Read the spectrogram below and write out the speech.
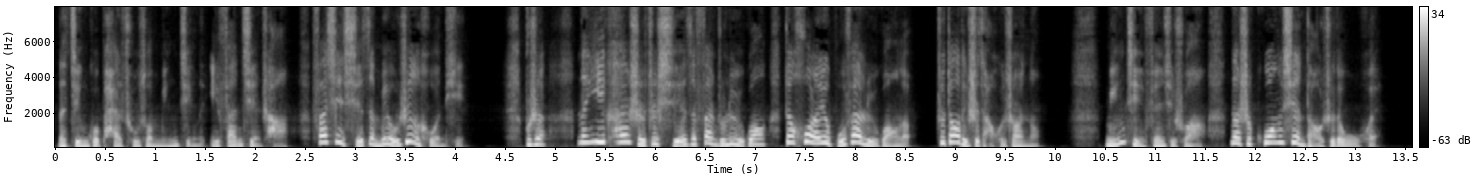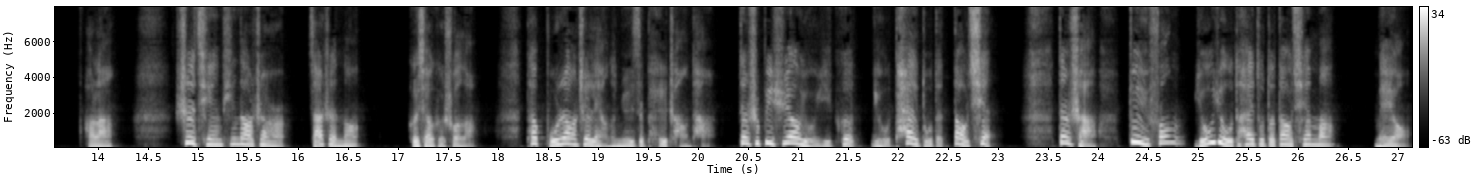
那经过派出所民警的一番检查，发现鞋子没有任何问题。不是，那一开始这鞋子泛着绿光，但后来又不泛绿光了，这到底是咋回事呢？民警分析说啊，那是光线导致的误会。好了，事情听到这儿咋整呢？何小可说了，他不让这两个女子赔偿他，但是必须要有一个有态度的道歉。但是啊，对方有有态度的道歉吗？没有。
